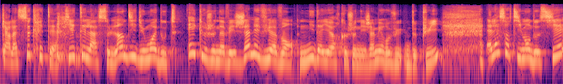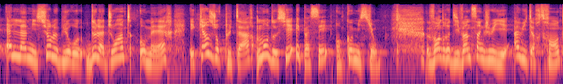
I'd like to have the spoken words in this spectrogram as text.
car la secrétaire qui était là ce lundi du mois d'août et que je n'avais jamais vu avant, ni d'ailleurs que je n'ai jamais revu depuis, elle a sorti mon dossier, elle l'a mis sur le bureau de l'adjointe au maire, et 15 jours plus tard, mon dossier est passé en commission. Vendredi 25 juillet à 8h30,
